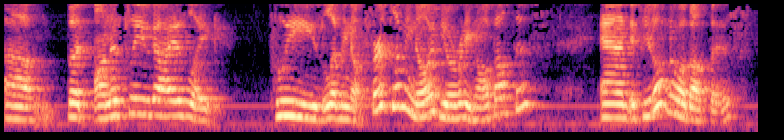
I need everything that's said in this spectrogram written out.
Um, but honestly, you guys, like, please let me know. First, let me know if you already know about this. And if you don't know about this,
